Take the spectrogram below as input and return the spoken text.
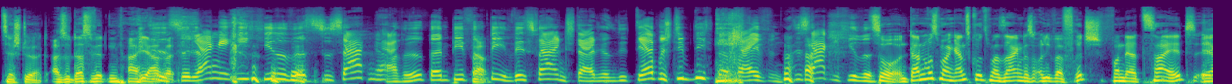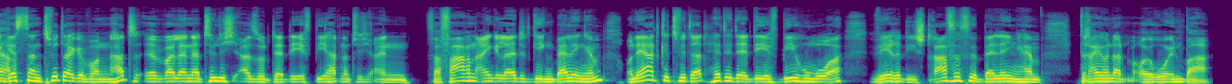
zerstört. Also das wird ein paar Jahre. Solange ich hier was zu sagen habe beim BVB Westfalenstadion, wird der bestimmt nicht mehr pfeifen. Das sage ich hier. was. So, und dann muss man ganz kurz mal sagen, dass Oliver Fritsch von der Zeit äh, Ja. gestern Twitter gewonnen hat, äh, weil er natürlich, also der DFB hat natürlich ein Verfahren eingeleitet gegen Bellingham und er hat getwittert, hätte der DFB Humor, wäre die Strafe für Bellingham 300 Euro in Bar.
